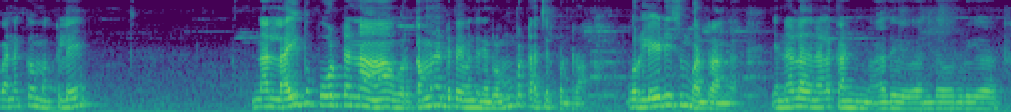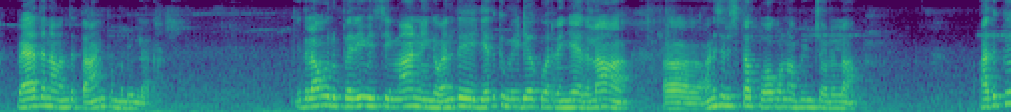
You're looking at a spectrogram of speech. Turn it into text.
வணக்கம் மக்களே. நான் லைவ் போட்டேன்னா ஒரு கம்யூனிட்டி பையன் வந்து எனக்கு ரொம்ப டார்ச்சர் பண்ணுறான் ஒரு லேடிஸும் பண்ணுறாங்க என்னால் அதனால் கண் அது அந்த அவருடைய வேதனை வந்து தாங்கிக்க முடியல. இதெல்லாம் ஒரு பெரிய விஷயமா நீங்கள் வந்து எதுக்கு மீடியாவுக்கு வர்றீங்க? இதெல்லாம் அனுசரித்து தான் போகணும் அப்படின்னு சொல்லலாம். அதுக்கு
